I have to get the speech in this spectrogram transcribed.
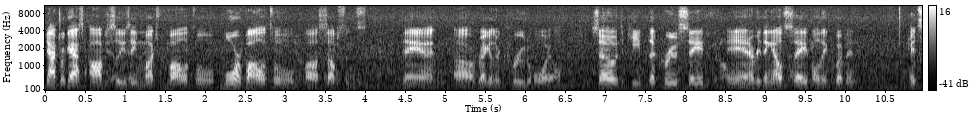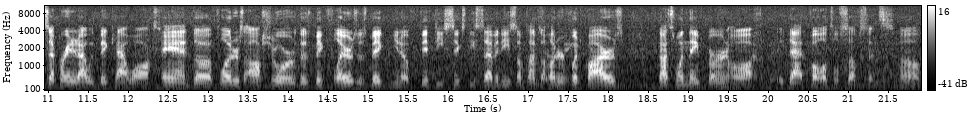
natural gas obviously is a much volatile, more volatile uh, substance than uh, regular crude oil. So to keep the crew safe and everything else safe, all the equipment, it's separated out with big catwalks. And the floaters offshore, those big flares, those big, you know, 50, 60, 70, sometimes 100 foot fires, that's when they burn off that volatile substance. Um,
